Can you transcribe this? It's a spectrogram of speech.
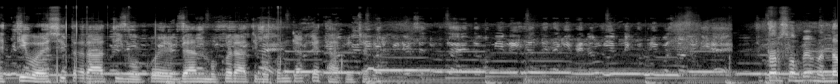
यति भएपछि त राति भएको बिहान भएको राति भएको पनि ट्याक्कै थापेछ तर सबैभन्दा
